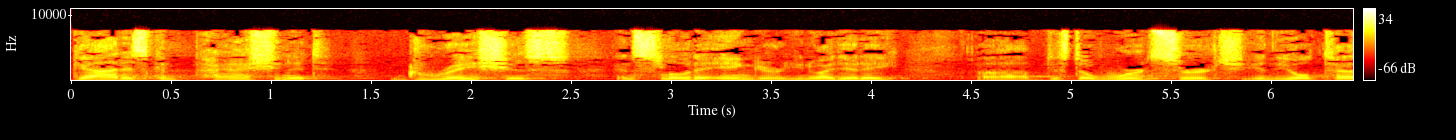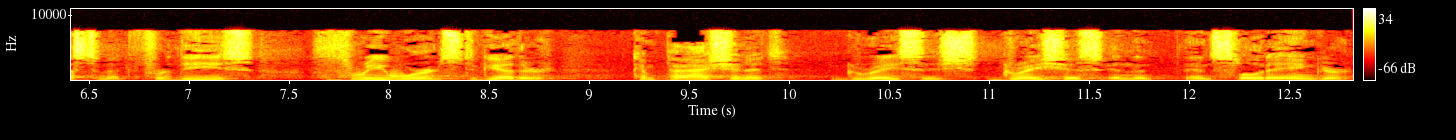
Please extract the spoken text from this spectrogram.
God is compassionate, gracious, and slow to anger. You know, I did a, uh, just a word search in the Old Testament for these three words together compassionate, gracious, gracious and, and slow to anger.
